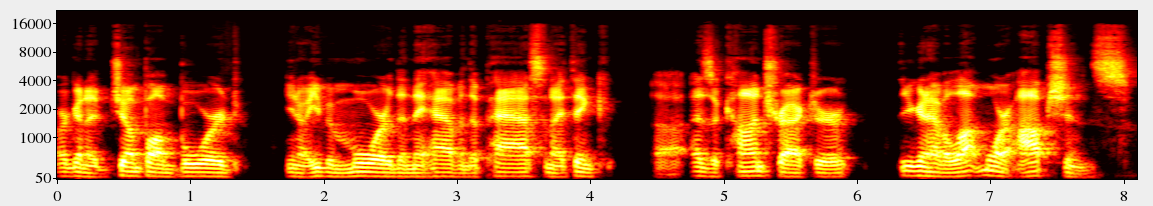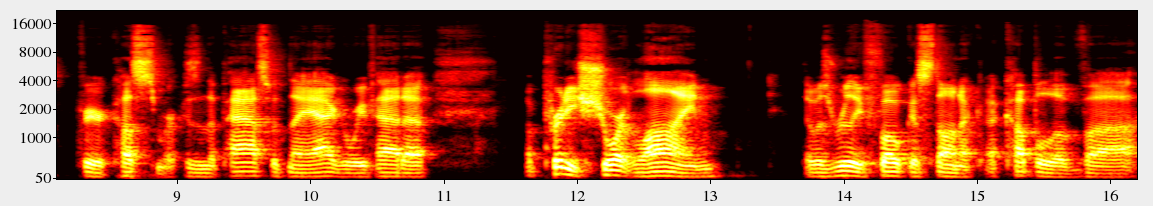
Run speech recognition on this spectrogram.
are going to jump on board you know even more than they have in the past and i think uh, as a contractor, you're going to have a lot more options for your customer. Because in the past with Niagara, we've had a, a pretty short line that was really focused on a, a couple of uh,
